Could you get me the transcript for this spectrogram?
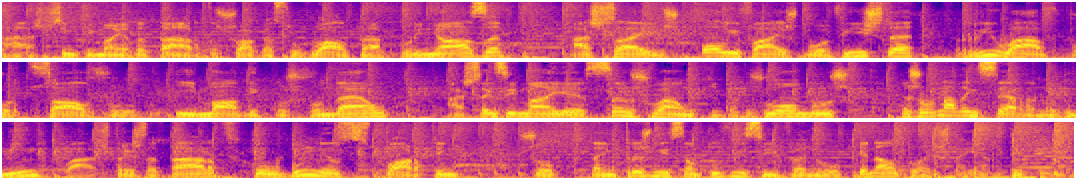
às 5 e meia da tarde, joga-se o Gualta Corinhosa. Às 6, Olivais Boa Vista, Rio Ave Porto Salvo e Módicos Fundão. Às 6 e meia, São João Quinta dos Lombos. A jornada encerra no domingo, às 3 da tarde, com o Belenense Sporting, jogo que tem transmissão televisiva no Canal 2 da RTP.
